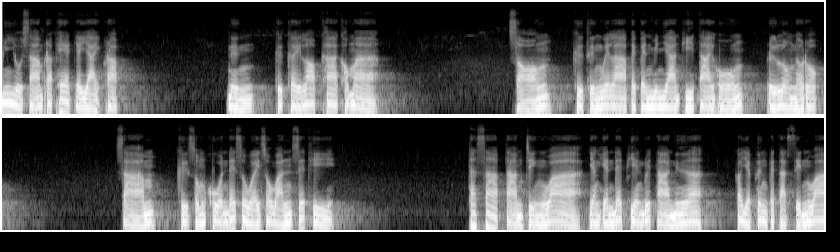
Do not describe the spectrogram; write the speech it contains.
มีอยู่สามประเภทใหญ่ ๆ ครับหนึ่งคือเคยลอบฆ่าเข้ามาสองคือถึงเวลาไปเป็นวิญญาณผีตายโหง หรือลงนรกสาม คือสมควรได้สวยสวรรค์เสียทีถ้าทราบตามจริงว่ายังเห็นได้เพียงด้วยตาเนื้อ ก็อย่าเพิ่งไปตัดสินว่า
